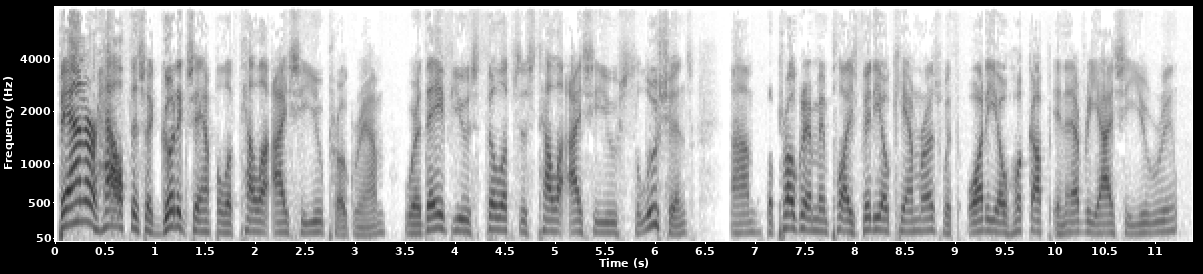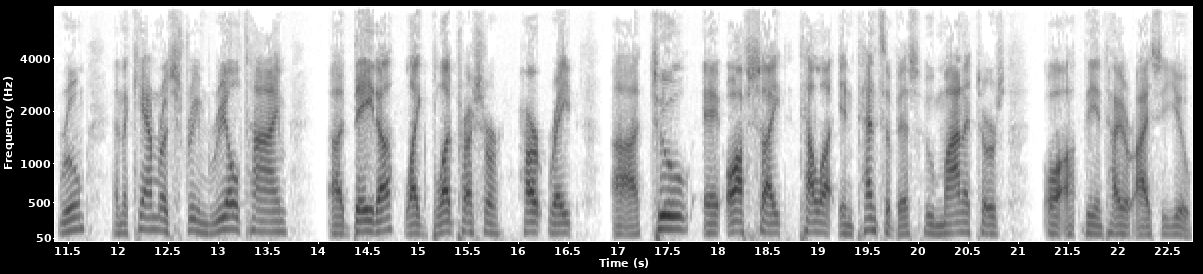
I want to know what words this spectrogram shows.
Banner Health is a good example of tele-ICU program where they've used Philips's tele-ICU solutions. Um, the program employs video cameras with audio hookup in every ICU room, and the cameras stream real-time uh, data like blood pressure, heart rate, uh, to a off-site tele-intensivist who monitors uh, the entire ICU.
